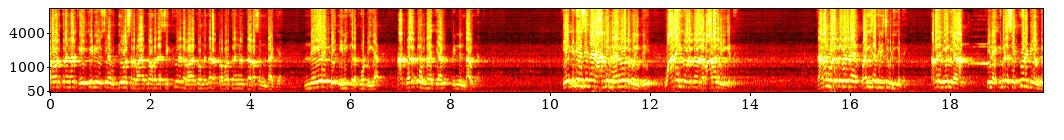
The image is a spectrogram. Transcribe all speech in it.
പ്രവർത്തനങ്ങൾ കെ ടി ഡി യു സിയിലെ ഉദ്യോഗസ്ഥരുടെ ഭാഗത്തുനിന്നോ അവരുടെ സെക്യൂരിറ്റിയുടെ ഭാഗത്തോ നിങ്ങളുടെ പ്രവർത്തനങ്ങൾ തടസ്സം ഉണ്ടാക്കിയാൽ നേരിട്ട് എനിക്ക് റിപ്പോർട്ട് ചെയ്യാം. ആ കുഴപ്പം ഉണ്ടാക്കിയാൽ പിന്നെ ഉണ്ടാവില്ല K T D U C ഞാൻ ആദ്യം മേലോട്ട് പോയിട്ട് വാടകയ്ക്ക് കൊടുത്തവരുടെ വാടക പിരിക്കട്ടെ. കടം കൊടുത്തവരുടെ പൈസ തിരിച്ചു പിടിക്കട്ടെ. അവരെ ജോലി അതാണ് പിന്നെ ഇവിടെ സെക്യൂരിറ്റി ഉണ്ട്.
